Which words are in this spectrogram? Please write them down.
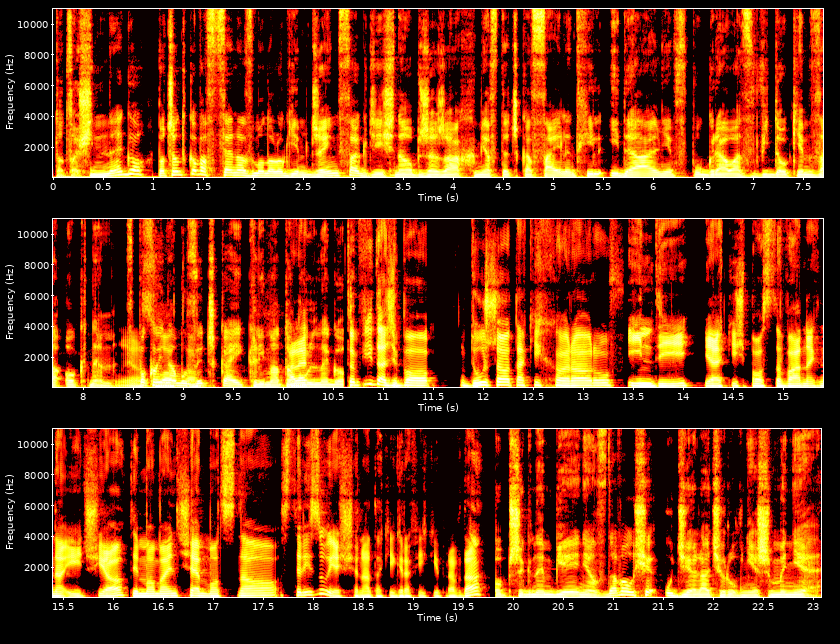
to coś innego? Początkowa scena z monologiem Jamesa gdzieś na obrzeżach miasteczka Silent Hill idealnie współgrała z widokiem za oknem. Spokojna muzyczka i klimat Ale- ogólnego To widać, bo dużo takich horrorów indie, jakichś postowanych na Itch.io, w tym momencie mocno stylizuje się na takie grafiki, prawda? przygnębienia zdawał się udzielać również mnie.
